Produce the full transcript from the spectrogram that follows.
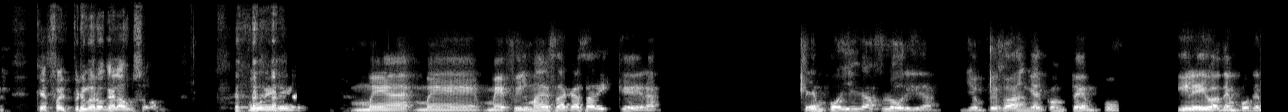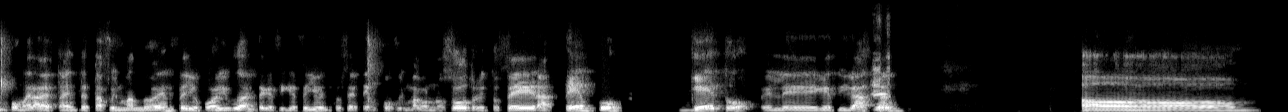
que, fue, el primero que la usó. Pues me, me, me filma esa casa disquera. Tempo llega a Florida. Yo empiezo a janguear con Tempo y le digo a Tempo, Tempo, mira, esta gente está filmando gente, yo puedo ayudarte, que sí, que sé yo. Entonces Tempo firma con nosotros. Entonces era Tempo, Gueto, el de Gueto y Gastan, um,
